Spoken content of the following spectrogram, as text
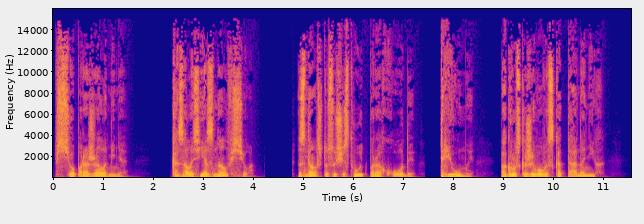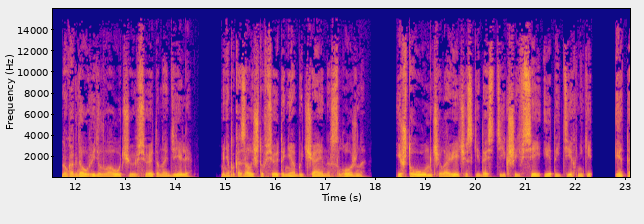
Все поражало меня. Казалось, я знал все. Знал, что существуют пароходы, трюмы, погрузка живого скота на них. Но когда увидел воочию все это на деле, мне показалось, что все это необычайно сложно, и что ум человеческий, достигший всей этой техники, это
